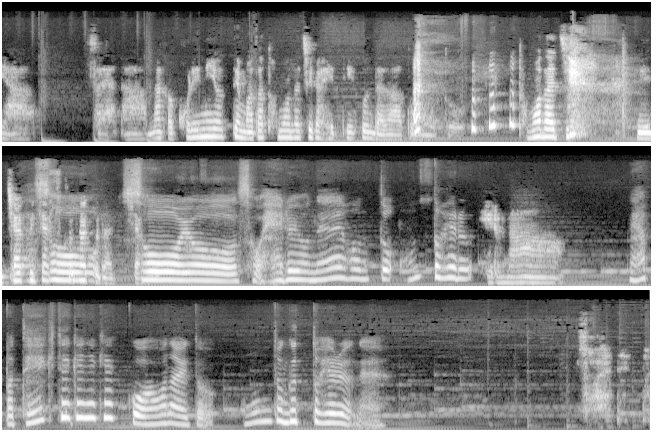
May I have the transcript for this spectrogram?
いや、そうやな。なんかこれによってまた友達が減っていくんだなと思うと、友達めちゃくちゃ少なくなっちゃう。そうよ。そう、減るよね。ほんと。ほんと減る。減るなでやっぱ定期的に結構会わないと、ほんとぐっと減るよね。そうやねんな。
